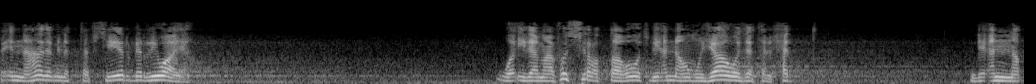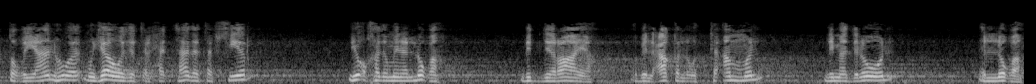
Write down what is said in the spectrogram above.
فإن هذا من التفسير بالرواية. وإذا ما فسر الطاغوت بأنه مجاوزة الحد لأن الطغيان هو مجاوزة الحد هذا تفسير يؤخذ من اللغة بالدراية وبالعقل والتأمل لمدلول اللغة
